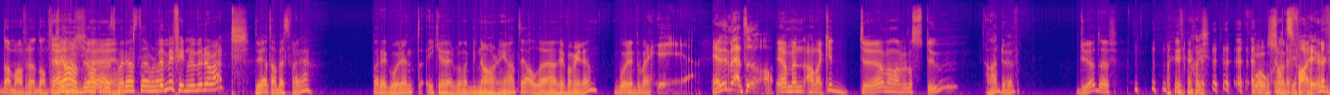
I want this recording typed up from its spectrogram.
dama fra Dantes Ja, du hadde bestefar. ja. Stemmer det. Hvem i filmen burde du ha vært? Du, jeg tar bestefar, jeg. Bare gå rundt, ikke høre på noen gnalinga til alle til familien. Gå rundt og bare Heavy metal! Ja, men han er ikke døv, han er vel bare stum? Han er døv. Du er døv. Oi, Wow, shots fired.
